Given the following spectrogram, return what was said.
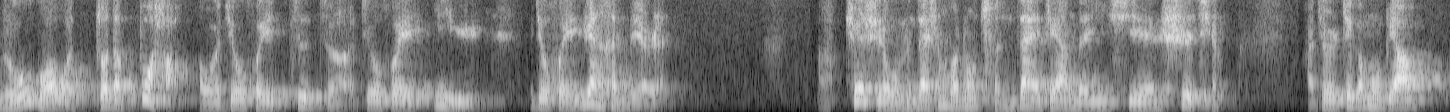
如果我做的不好，我就会自责，就会抑郁，就会怨恨别人。啊，确实我们在生活中存在这样的一些事情，啊，就是这个目标，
